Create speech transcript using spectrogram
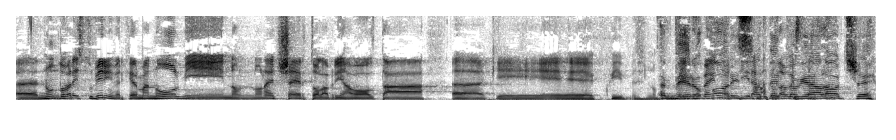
eh, non dovrei stupirmi perché Ermanno Olmi non, non è certo la prima volta eh, che qui non- È vero, Boris ha detto che la locce.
